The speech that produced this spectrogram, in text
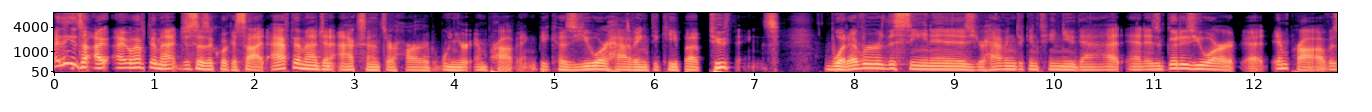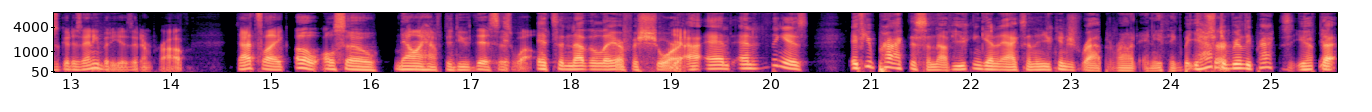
I think it's. I, I have to imagine. Just as a quick aside, I have to imagine accents are hard when you're improvising because you are having to keep up two things. Whatever the scene is, you're having to continue that. And as good as you are at improv, as good as anybody is at improv, that's like, oh, also now I have to do this as well. It's another layer for sure. Yeah. Uh, and and the thing is, if you practice enough, you can get an accent and you can just wrap it around anything. But you have to really practice it. You have Yeah. to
